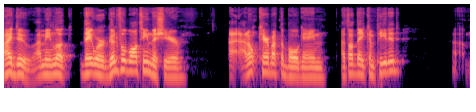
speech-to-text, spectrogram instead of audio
I do. I mean, look, they were a good football team this year. I, I don't care about the bowl game. I thought they competed um,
